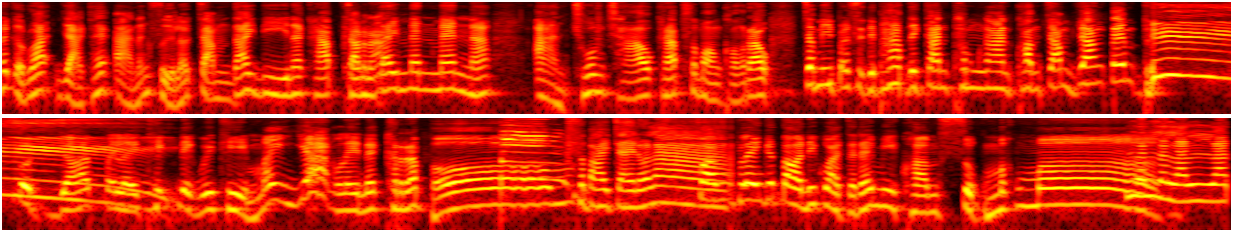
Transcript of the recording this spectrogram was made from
ถ้าเกิดว่าอยากจะให้อ่านหนังสือแล้วจำได้ดีนะครับครัจำบได้แม่นๆนะ อ่านช่วงเช้าครับ สมองของเราจะมีประสิทธิภาพในการทำงานความจำอย่างเต็มที่สุดยอดไปเลยเทคนิควิธีไม่ยากเลยนะครับผม สบายใจแล้วล่ะฟังเพลงกันต่อดีกว่าจะได้มีความสุขมากๆลาลาลา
